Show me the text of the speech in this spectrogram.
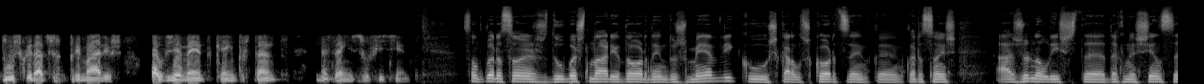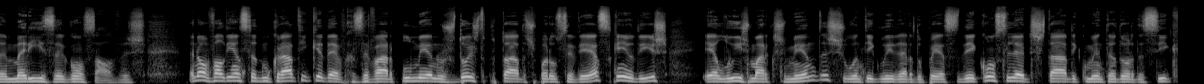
dos cuidados primários, obviamente que é importante, mas é insuficiente. São declarações do bastonário da Ordem dos Médicos, Carlos Cortes, em declarações à jornalista da Renascença Marisa Gonçalves. A nova Aliança Democrática deve reservar pelo menos dois deputados para o CDS. Quem o diz é Luís Marques Mendes, o antigo líder do PSD, conselheiro de Estado e comentador da SIC.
